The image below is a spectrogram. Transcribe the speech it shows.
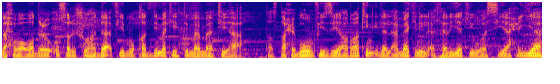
نحو وضع أسر الشهداء في مقدمة اهتماماتها. تصطحبهم في زيارات إلى الأماكن الأثرية والسياحية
